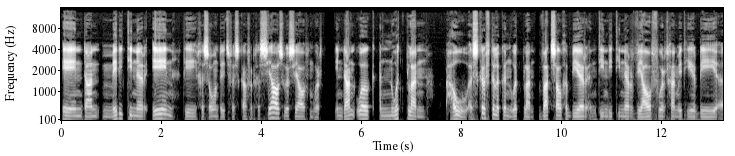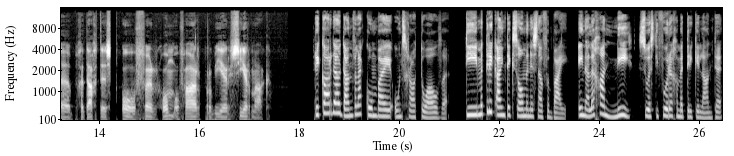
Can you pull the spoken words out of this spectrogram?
en dan met die tiener en die gesondheidsverskaffer gesels oor selfmoord en dan ook 'n noodplan hou 'n skriftelike noodplan. Wat sal gebeur indien die tiener wel voortgaan met hierdie uh gedagtes of vir hom of haar probeer seermaak? Ricardo, dan wil ek kom by ons graad 12. Die matriek eindeksamen is nou verby en hulle gaan nie soos die vorige matrikulante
